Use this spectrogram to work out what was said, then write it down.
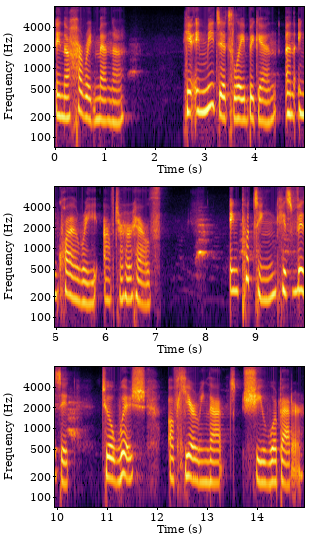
In a hurried manner, he immediately began an inquiry after her health, imputing his visit to a wish of hearing that she were better.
